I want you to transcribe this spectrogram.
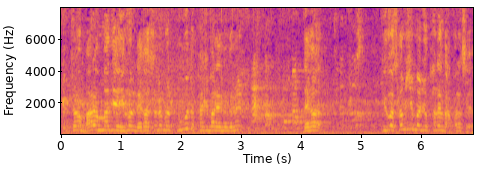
제가 말 한마디에 이걸 내가 쓰는 걸 누구부터 팔지 말했는 거를 내가 이거 30만 주고 팔았는데 안 팔았어요.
